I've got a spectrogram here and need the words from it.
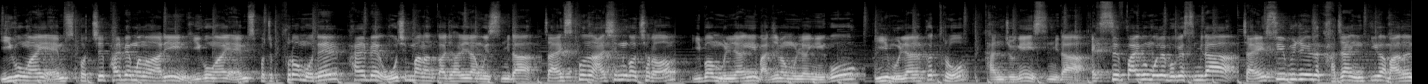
20i M 스포츠 800만 원 할인, 20i M 스포츠 프로 모델 850만 원까지 할인하고 있습니다. 자, 엑스포는 아시는 것처럼 이번 물량이 마지막 물량이고 이 물량은 끝으로 단종에 있습니다. X5 모델 보겠습니다. 자, SUV 중에서 가장 인기가 많은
